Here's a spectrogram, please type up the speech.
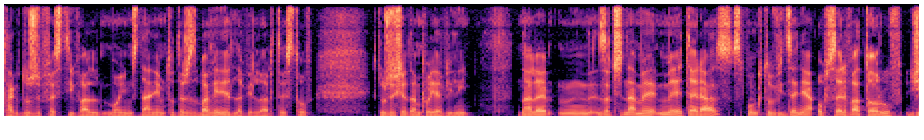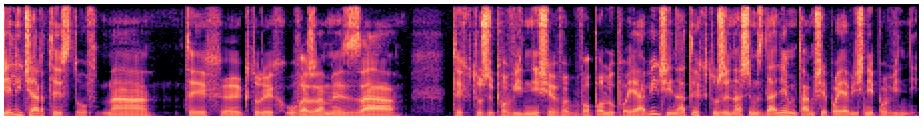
tak duży festiwal, moim zdaniem, to też zbawienie dla wielu artystów, którzy się tam pojawili. No ale um, zaczynamy my teraz, z punktu widzenia obserwatorów, dzielić artystów na tych, e, których uważamy za tych, którzy powinni się w, w Opolu pojawić i na tych, którzy naszym zdaniem tam się pojawić nie powinni.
